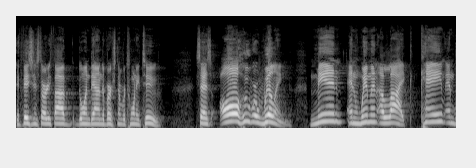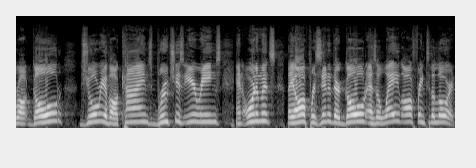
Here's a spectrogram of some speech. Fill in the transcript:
Ephesians 35, going down to verse number 22, says, All who were willing, men and women alike, came and brought gold, jewelry of all kinds, brooches, earrings, and ornaments. They all presented their gold as a wave offering to the Lord.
